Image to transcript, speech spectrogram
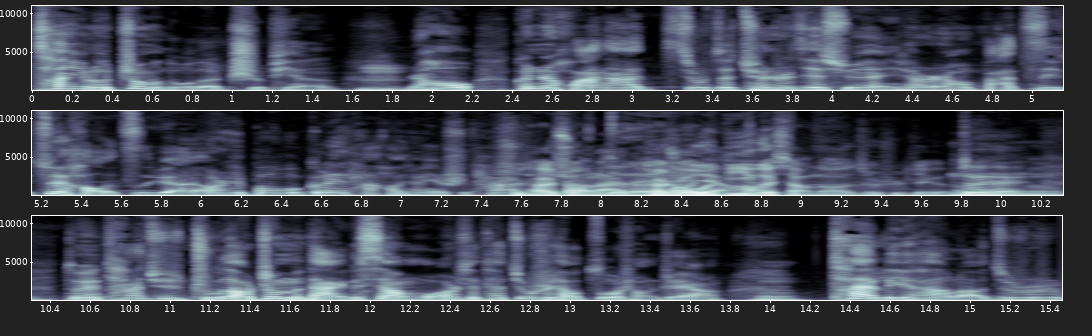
参与了这么多的制片，嗯，然后跟着华纳就是在全世界巡演一下，然后把自己最好的资源，而且包括格雷塔好像也是他是他选的。找来的他说我导演哈第一个想到的就是这个。对嗯对他去主导这么大一个项目，而且他就是要做成这样，嗯，太厉害了，就是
